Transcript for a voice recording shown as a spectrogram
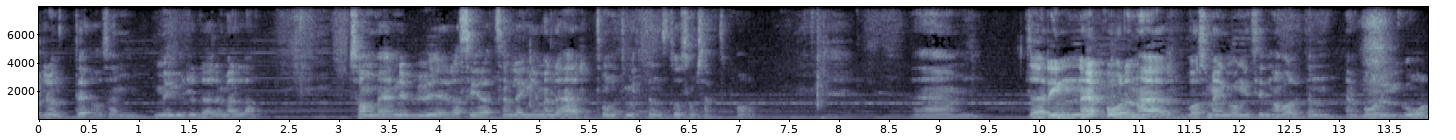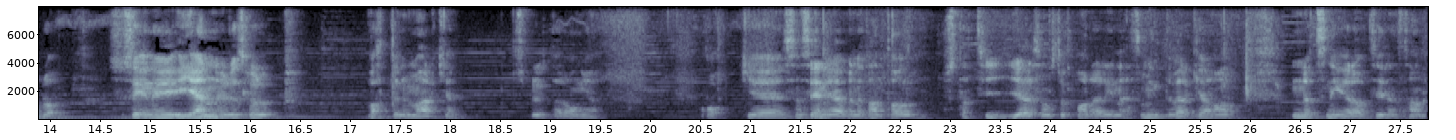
runt det och sen mur däremellan. Som är nu är raserat sedan länge men det här tornet i mitten står som sagt kvar. Eh, där inne på den här, vad som en gång i tiden har varit en, en borggård då, så ser ni igen hur det slår upp vatten ur marken. Sprutar ånga. Och eh, sen ser ni även ett antal statyer som står kvar där inne som inte verkar ha nötts ner av tidens tand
